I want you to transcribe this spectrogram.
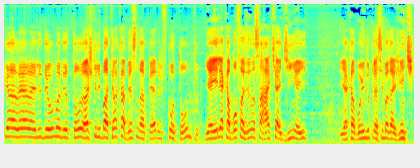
galera, ele deu uma de tonto. Eu acho que ele bateu a cabeça na pedra e ficou tonto. E aí ele acabou fazendo essa rateadinha aí. E acabou indo pra cima da gente.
